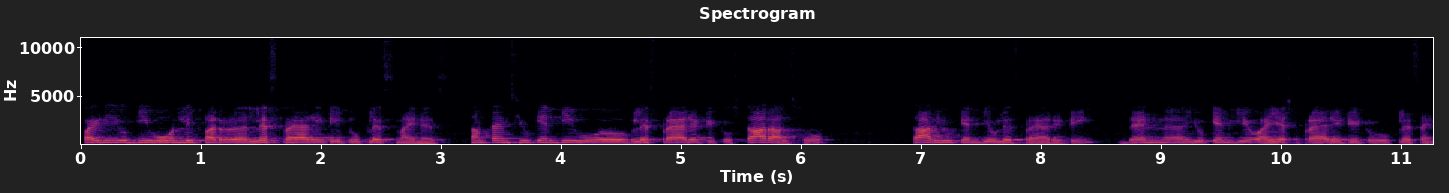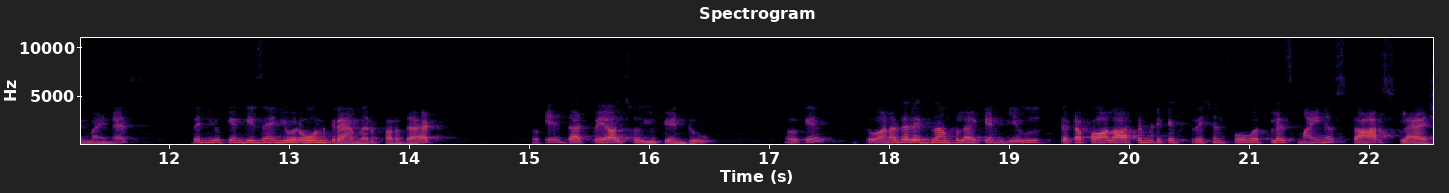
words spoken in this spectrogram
Why do you give only for uh, less priority to plus minus? Sometimes you can give uh, less priority to star also. Star you can give less priority. Then uh, you can give highest priority to plus and minus. Then you can design your own grammar for that. Okay that way also you can do. Okay so another example i can give set of all arithmetic expressions over plus minus star slash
